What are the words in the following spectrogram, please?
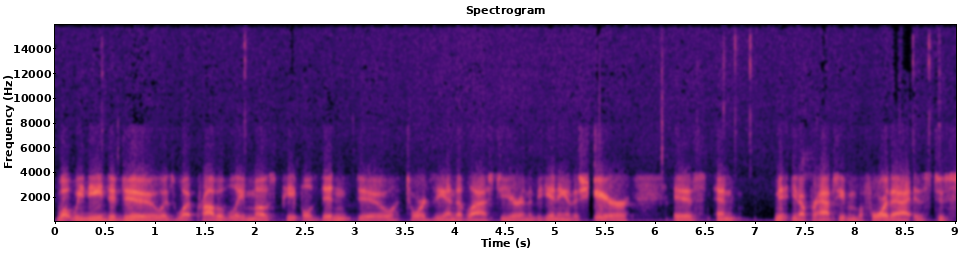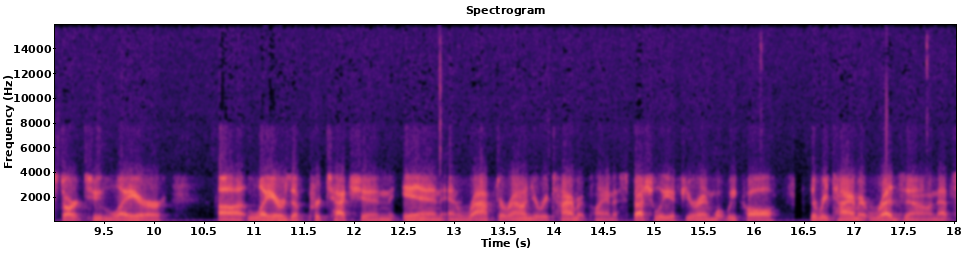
what we need to do is what probably most people didn't do towards the end of last year and the beginning of this year is and you know perhaps even before that is to start to layer uh, layers of protection in and wrapped around your retirement plan, especially if you're in what we call the retirement red zone. That's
